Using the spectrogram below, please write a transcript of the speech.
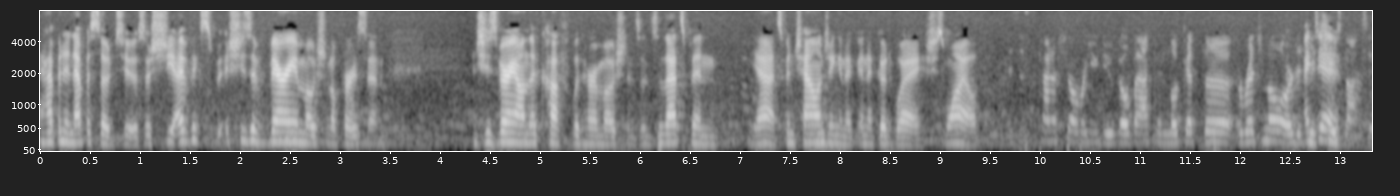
It happened in episode two. So she, I've, exp- she's a very emotional person, and she's very on the cuff with her emotions. And so that's been, yeah, it's been challenging in a, in a good way. She's wild. Is this kind of show where you do go back and look at the original, or did I you did. choose not to?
